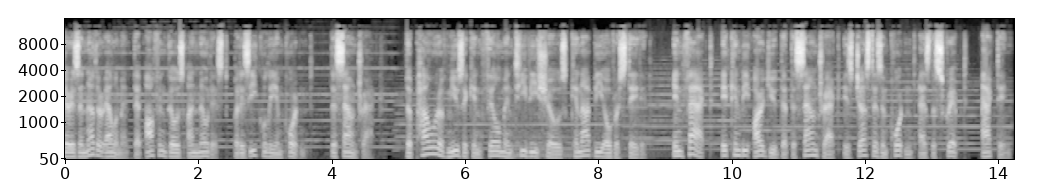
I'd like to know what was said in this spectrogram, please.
there is another element that often goes unnoticed but is equally important, the soundtrack. The power of music in film and TV shows cannot be overstated. In fact, it can be argued that the soundtrack is just as important as the script, acting,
